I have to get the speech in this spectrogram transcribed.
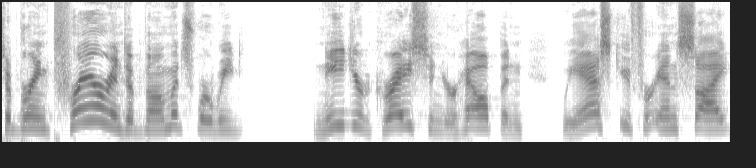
to bring prayer into moments where we need your grace and your help, and we ask you for insight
